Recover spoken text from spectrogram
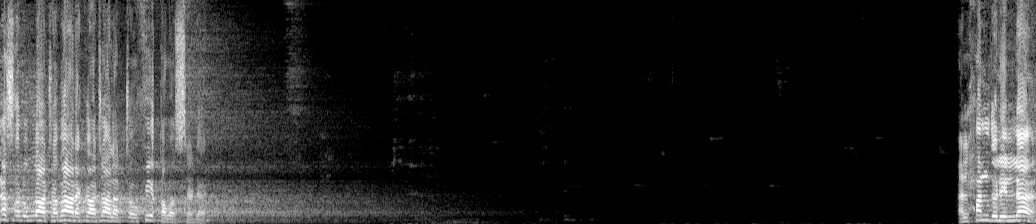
نسأل الله تبارك وتعالى التوفيق والسداد. الحمد لله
